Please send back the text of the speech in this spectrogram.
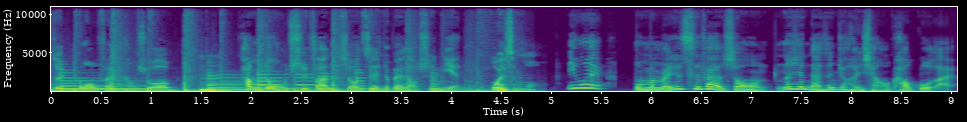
跟我分享说，嗯，他们中午吃饭的时候，之前就被老师念。为什么？因为我们每次吃饭的时候，那些男生就很想要靠过来，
